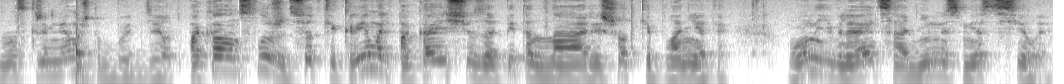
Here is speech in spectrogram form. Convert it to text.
С Кремлем что будет делать? Пока он служит, все-таки Кремль пока еще запитан на решетке планеты. Он является одним из мест силы.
